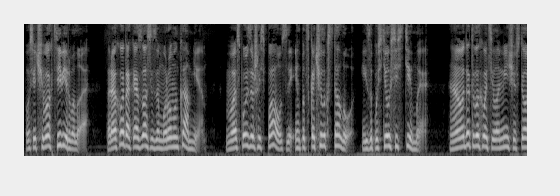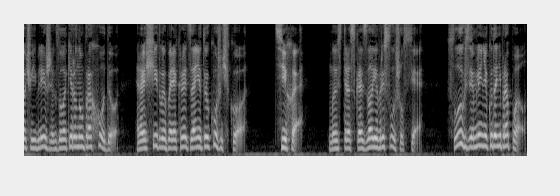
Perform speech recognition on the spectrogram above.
после чего активировала. Пароход оказался замурован камнем — Воспользовавшись паузой, он подскочил к столу и запустил системы. А вот этого хватило Мичи стал чуть ближе к заблокированному проходу, рассчитывая перекрыть занятую кошечку. «Тихо!» — быстро сказал я, прислушался. Слух земли никуда не пропал,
